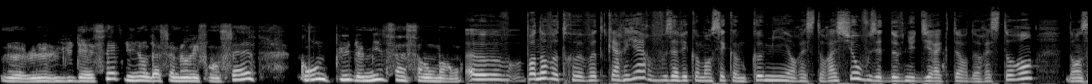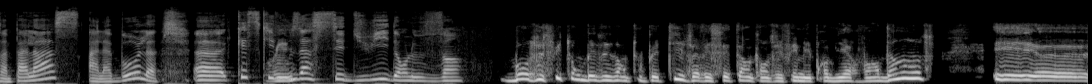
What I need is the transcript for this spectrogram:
l'UDSF, l'Union de la sommellerie française, compte plus de 1500 membres. Euh, pendant votre, votre carrière, vous avez commencé comme commis en restauration, vous êtes devenu directeur de restaurant dans un palace à La Baule. Euh, Qu'est-ce qui vous a séduit dans le vin? Bon, je suis tombé dedans tout petit, j'avais 7 ans quand j'ai fait mes premières vendanges. Et euh,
